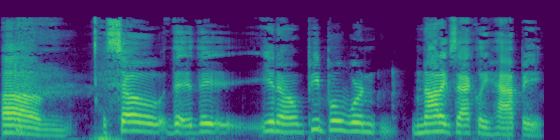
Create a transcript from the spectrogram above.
Um, so the the you know people were not exactly happy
